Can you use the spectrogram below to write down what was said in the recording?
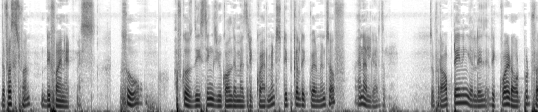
The first one definiteness. So of course these things you call them as requirements typical requirements of an algorithm so for obtaining a required output for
